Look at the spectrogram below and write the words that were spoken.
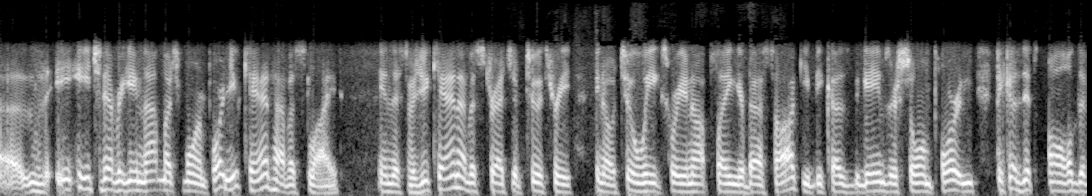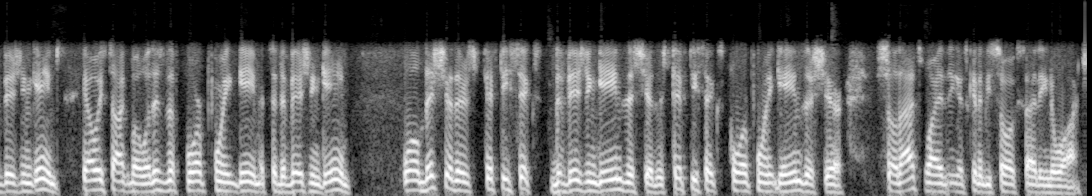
Uh, each and every game that much more important. You can't have a slide in this. but You can't have a stretch of two, three, you know, two weeks where you're not playing your best hockey because the games are so important because it's all division games. You always talk about, well, this is a four point game. It's a division game. Well, this year there's 56 division games this year. There's 56 four point games this year. So that's why I think it's going to be so exciting to watch.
